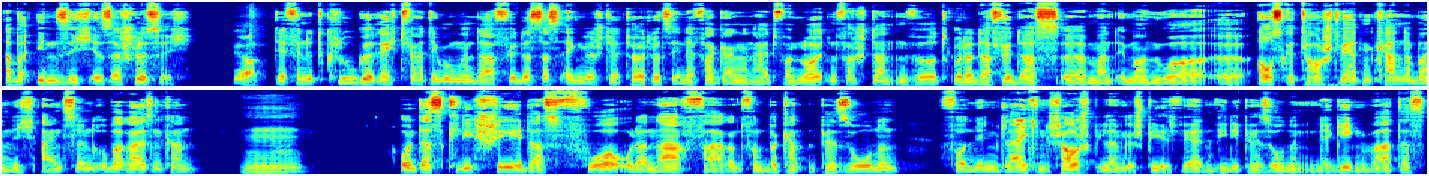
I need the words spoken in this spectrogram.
aber in sich ist er schlüssig. Ja, Der findet kluge Rechtfertigungen dafür, dass das Englisch der Turtles in der Vergangenheit von Leuten verstanden wird oder dafür, dass äh, man immer nur äh, ausgetauscht werden kann, aber nicht einzeln rüberreisen kann. mhm. Und das Klischee, dass Vor- oder Nachfahren von bekannten Personen von den gleichen Schauspielern gespielt werden wie die Personen in der Gegenwart, das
